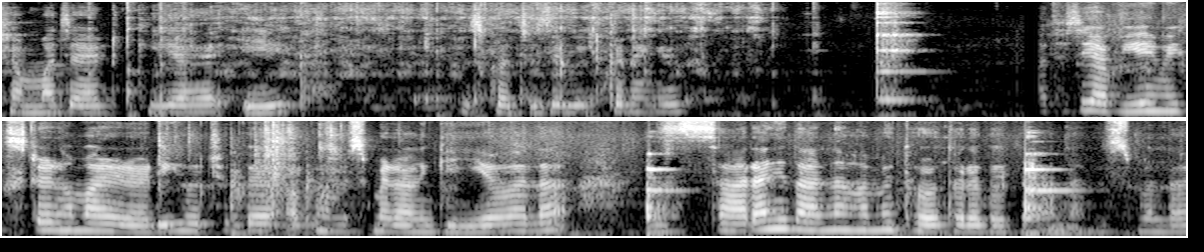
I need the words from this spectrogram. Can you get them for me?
चम्मच ऐड किया है एक. इसको अच्छे से बीट करेंगे. अच्छा जी अब ये मिक्सचर हमारे रेडी हो चुका है. अब हम इसमें डालेंगे ये वाला. सारा नहीं डालना हमें थोड़ा थोड़ा करके डालना है. बिस्मिल्लाह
